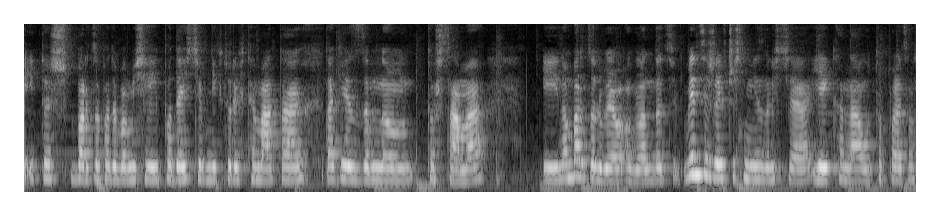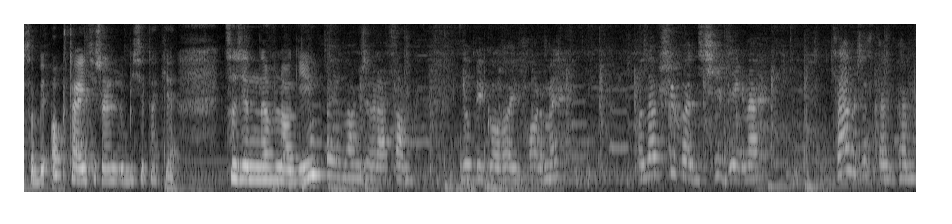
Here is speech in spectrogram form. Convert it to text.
i też bardzo podoba mi się jej podejście w niektórych tematach. Tak jest ze mną tożsame. I no bardzo lubię ją oglądać, więc jeżeli wcześniej nie znaliście jej kanału, to polecam sobie obczaić, jeżeli lubicie takie codzienne vlogi. Powiem Wam, że wracam do biegowej formy. Bo na przykład dzisiaj biegnę cały czas tempem.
